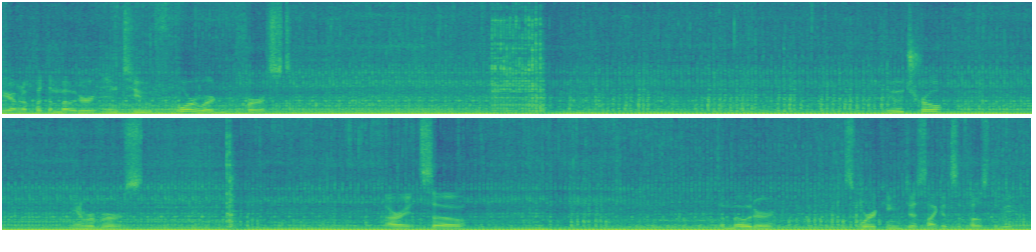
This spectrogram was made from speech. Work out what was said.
Here I'm going to put the motor into forward first. Neutral and reverse. Alright, so the motor is working just like it's supposed to be.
